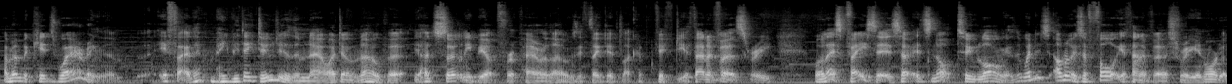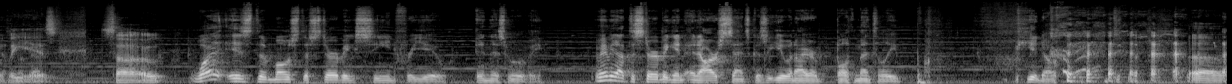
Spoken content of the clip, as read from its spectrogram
I remember kids wearing them. If they, maybe they do do them now, I don't know. But I'd certainly be up for a pair of those if they did like a 50th anniversary. Well, let's face it, it's, it's not too long. When it's oh no, it's a 40th anniversary in a 40th, couple of okay. years. So What is the most disturbing scene for you in this movie? Maybe not disturbing in, in our sense, because you and I are both mentally, you know. uh,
